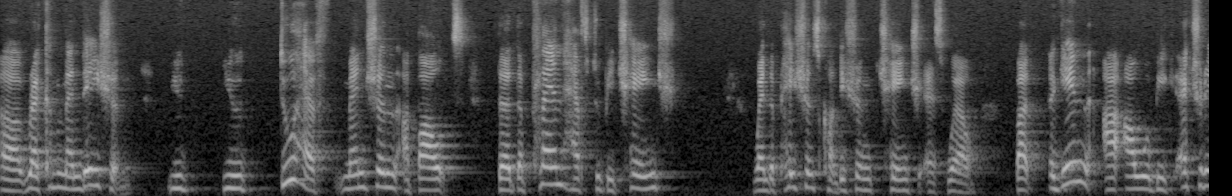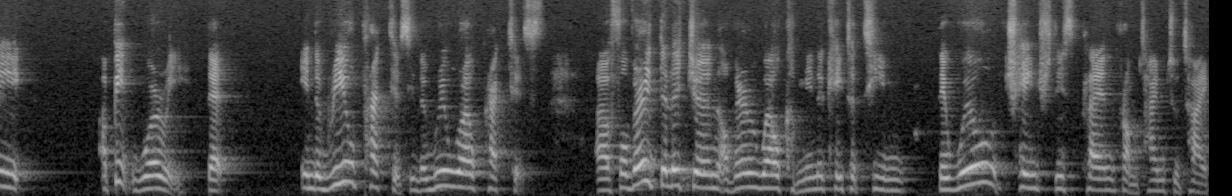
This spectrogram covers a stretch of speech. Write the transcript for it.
recommendation, you, you do have mentioned about the, the plan have to be changed when the patient's condition change as well. But again, I, I will be actually a bit worried that in the real practice, in the real world practice, uh, for very diligent or very well communicated team, they will change this plan from time to time.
